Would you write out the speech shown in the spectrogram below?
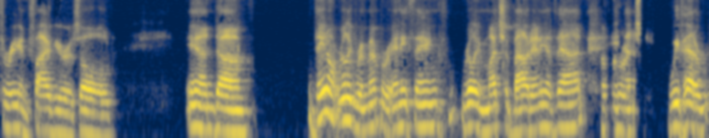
three and five years old. And um, they don't really remember anything really much about any of that. Of course. we've had a,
